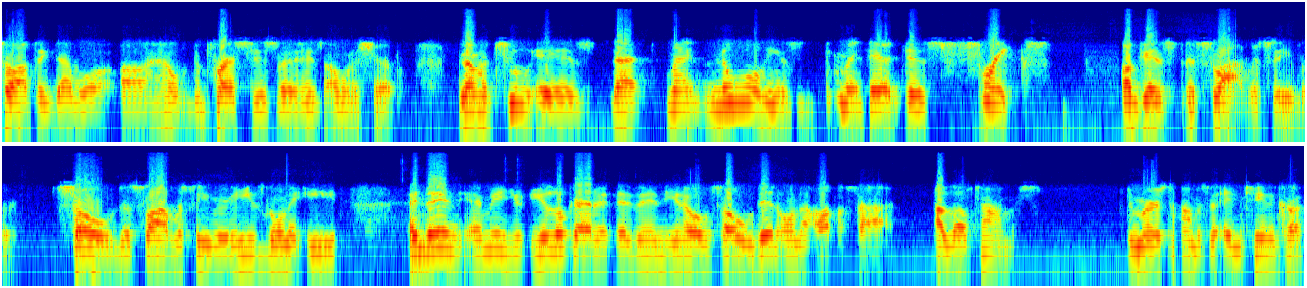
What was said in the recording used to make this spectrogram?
so I think that will uh, help depress his uh, his ownership. Number two is that man, New Orleans, man, they're just freaks against the slot receiver. So the slot receiver, he's going to eat. And then, I mean, you, you look at it, and then, you know, so then on the other side, I love Thomas. Demaryius Thomas. And Keenan Kupp,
